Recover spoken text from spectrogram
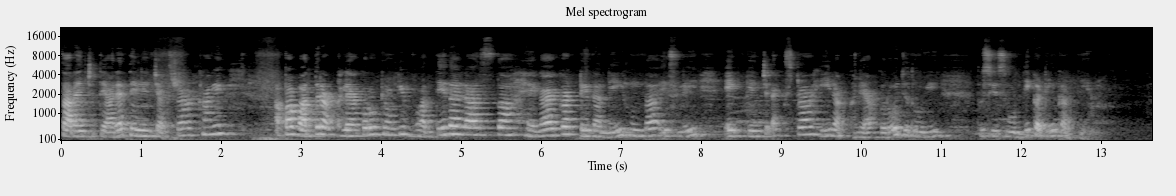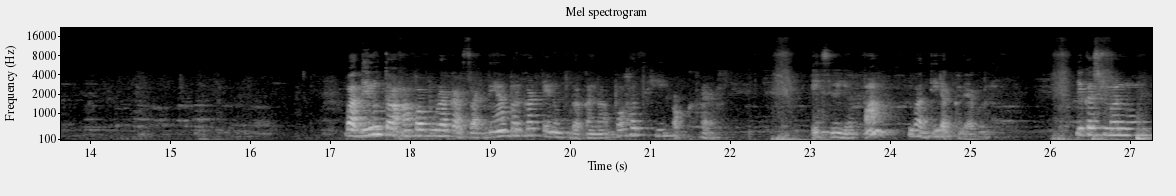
17 ਇੰਚ ਤਿਆਰ ਹੈ 3 ਇੰਚ ਐਕਸਟਰਾ ਰੱਖਾਂਗੇ। ਆਪਾਂ ਵੱਧ ਰੱਖ ਲਿਆ ਕਰੋ ਕਿਉਂਕਿ ਵਾਧੇ ਦਾ ਇਲਾਜ ਤਾਂ ਹੈਗਾ ਘਾਟੇ ਦਾ ਨਹੀਂ ਹੁੰਦਾ। ਇਸ ਲਈ 1 ਇੰਚ ਐਕਸਟਰਾ ਹੀ ਰੱਖ ਲਿਆ ਕਰੋ ਜਦੋਂ ਵੀ ਤੁਸੀਂ ਸੂਟ ਦੀ ਕਟਿੰਗ ਕਰਦੇ ਆ। ਵਾਧੇ ਨੂੰ ਤਾਂ ਆਪਾਂ ਪੂਰਾ ਕਰ ਸਕਦੇ ਹਾਂ ਪਰ ਘਾਟੇ ਨੂੰ ਪੂਰਾ ਕਰਨਾ ਬਹੁਤ ਹੀ ਔਖਾ ਹੈ। ਇਸ ਲਈ ਆਪਾਂ ਵਾਧੀ ਰੱਖ ਲਿਆ ਕਰੋ। ਜੇ ਕਸਟਮਰ ਨੂੰ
